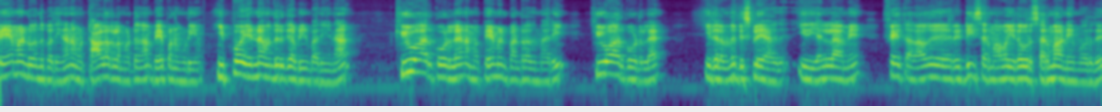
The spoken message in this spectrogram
பேமெண்ட் வந்து பார்த்திங்கன்னா நம்ம டாலரில் மட்டும் தான் பே பண்ண முடியும். இப்போ என்ன வந்திருக்கு அப்படின்னு பார்த்தீங்கன்னா க்யூஆர் கோடில் நம்ம பேமெண்ட் பண்ணுறது மாதிரி க்யூஆர் கோடில் இதில் வந்து டிஸ்ப்ளே ஆகுது. இது எல்லாமே ஃபேக் அதாவது ரெட்டி சர்மாவோ ஏதோ ஒரு சர்மா நேம் வருது.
